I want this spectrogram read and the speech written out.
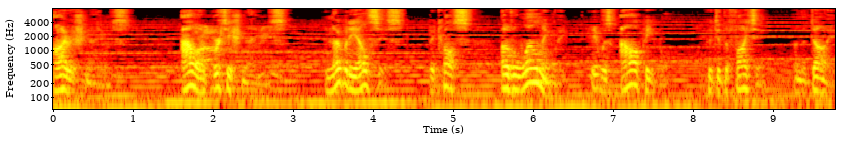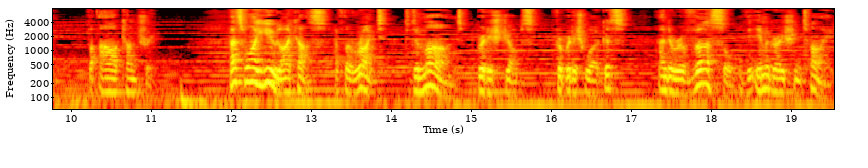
Irish names, our British names, nobody else's, because overwhelmingly it was our people who did the fighting and the dying for our country. That's why you, like us, have the right to demand British jobs for British workers and a reversal of the immigration tide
